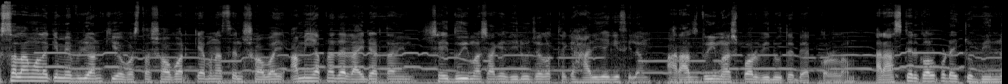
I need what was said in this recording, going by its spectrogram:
আসসালামু আলাইকুম এভরিওয়ান, কী অবস্থা সবার? কেমন আছেন সবাই? আমি আপনাদের রাইডার তামিম। সেই দুই মাস আগে ভিডিও জগৎ থেকে হারিয়ে গেছিলাম আর আজ দুই মাস পর ভিডিওতে ব্যাক করলাম। আর আজকের গল্পটা একটু ভিন্ন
